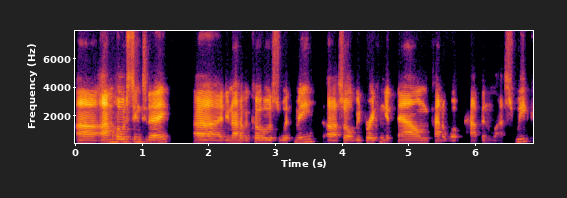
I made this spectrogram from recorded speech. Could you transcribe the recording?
Uh, I'm hosting today. Uh, I do not have a co host with me, uh, so I'll be breaking it down kind of what happened last week.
